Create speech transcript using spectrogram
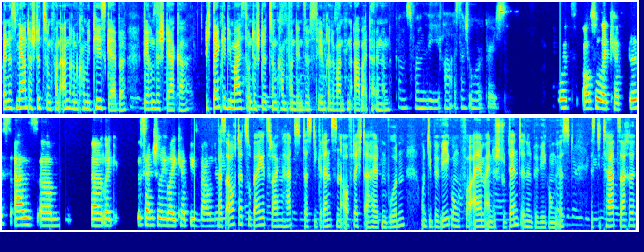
Wenn es mehr Unterstützung von anderen Komitees gäbe, wären wir stärker. Ich denke, die meiste Unterstützung kommt von den systemrelevanten ArbeiterInnen. Uh, What also like kept this as um, uh, like was auch dazu beigetragen hat, dass die Grenzen aufrechterhalten wurden und die Bewegung vor allem eine Studentinnenbewegung ist, ist die Tatsache,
